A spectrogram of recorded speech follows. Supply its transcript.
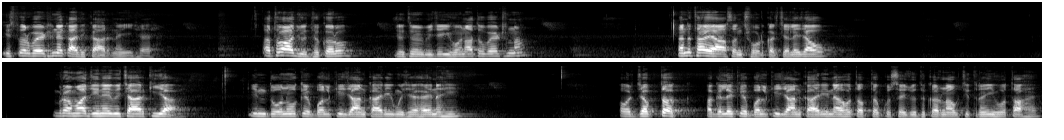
इस पर बैठने का अधिकार नहीं है। अथवा युद्ध करो जो तुम्हें विजयी होना तो बैठना। अन्यथा यह आसन छोड़कर चले जाओ। ब्रह्मा जी ने विचार किया कि इन दोनों के बल की जानकारी मुझे है नहीं। और जब तक अगले के बल की जानकारी ना हो तब तक उसे युद्ध करना उचित नहीं होता है।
